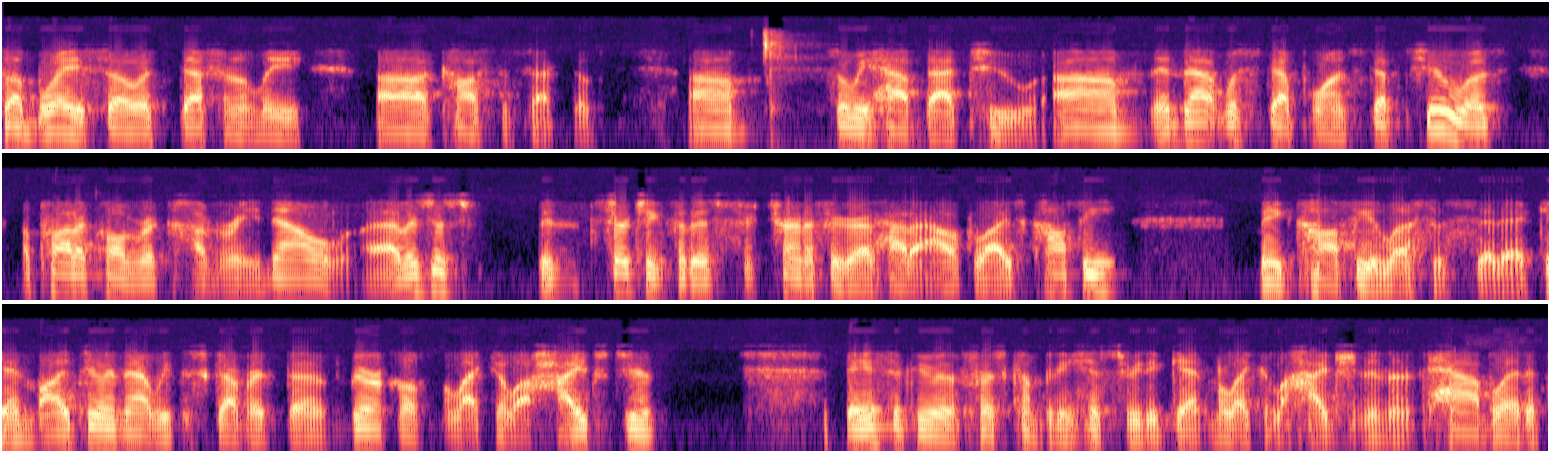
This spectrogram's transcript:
Subway. So it's definitely uh, cost effective. Um, so we have that too, um, and that was step one. Step two was a product called Recovery. Now I was just searching for this, trying to figure out how to alkalize coffee make coffee less acidic. And by doing that, we discovered the miracle of molecular hydrogen. Basically, we're the first company in history to get molecular hydrogen in a tablet. It's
